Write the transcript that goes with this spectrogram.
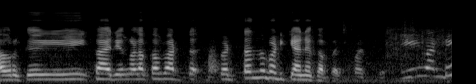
അവർക്ക് ഈ കാര്യങ്ങളൊക്കെ പെട്ട- പെട്ടെന്ന് പഠിക്കാനൊക്കെ പറ്റും. ഈ വണ്ടി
